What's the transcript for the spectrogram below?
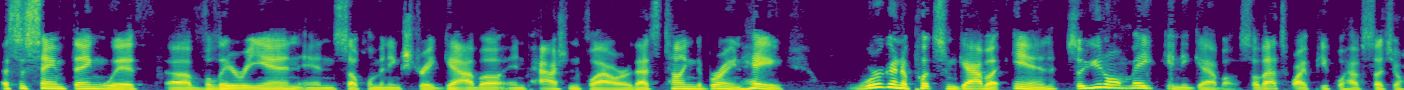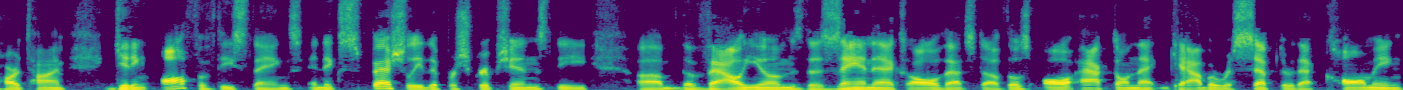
That's the same thing with uh, valerian and supplementing straight GABA and passion flower. That's telling the brain, hey, we're going to put some GABA in so you don't make any GABA. So that's why people have such a hard time getting off of these things, and especially the prescriptions, the um, the Valiums, the Xanax, all of that stuff. Those all act on that GABA receptor, that calming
